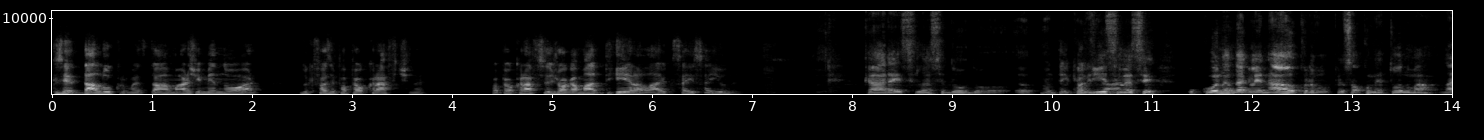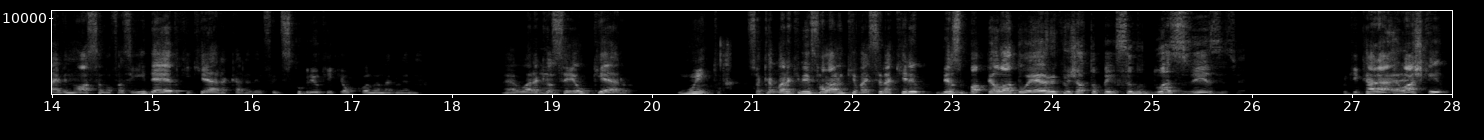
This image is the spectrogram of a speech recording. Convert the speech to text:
Quer dizer, dá lucro, mas dá uma margem menor do que fazer papel craft, né? Papel craft você joga madeira lá e o que sair, saiu, né? Cara, esse lance do. do eu, não tem eu vi esse lance. O Conan da Glenal, quando o pessoal comentou numa live nossa, eu não fazia ideia do que, que era, cara. Eu fui descobrir o que, que é o Conan da Glenal. Agora hum. que eu hum. sei, eu quero. Muito. Só que agora que me falaram que vai ser naquele mesmo papel lá do Eric, eu já tô pensando duas vezes, velho. Porque, cara, é. eu acho que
